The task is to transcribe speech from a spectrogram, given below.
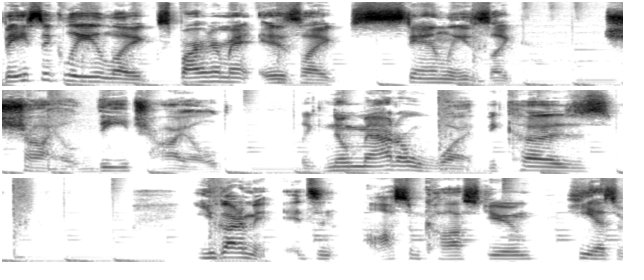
basically like Spider-Man is like Stan Lee's like child, the child. Like no matter what, because you gotta admit, it's an awesome costume. He has a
